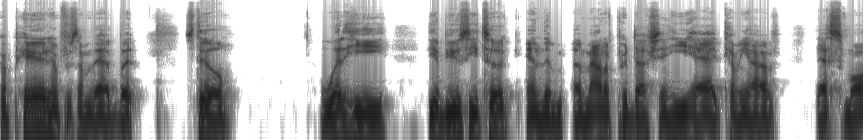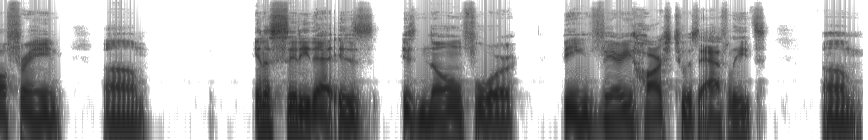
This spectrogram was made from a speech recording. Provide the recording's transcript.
prepared him for some of that. But still, what he, the abuse he took, and the amount of production he had coming out of that small frame, um, in a city that is is known for being very harsh to its athletes. Um,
